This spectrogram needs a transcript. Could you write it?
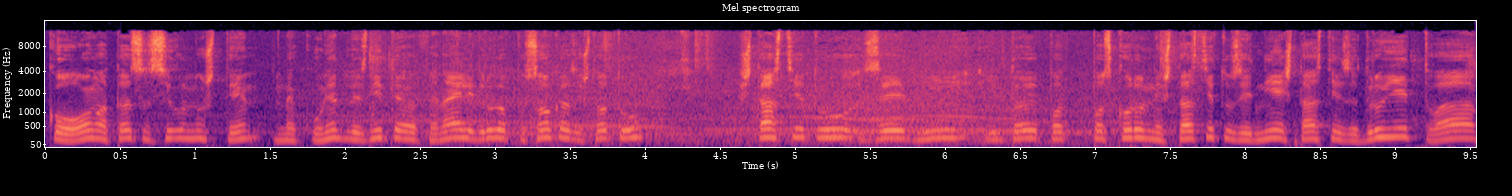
колоната, със сигурност ще наклонят везните в една или друга посока, защото щастието за едни, или той по-скоро нещастието за едни е щастие за други, това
